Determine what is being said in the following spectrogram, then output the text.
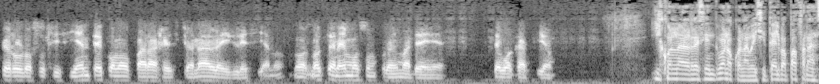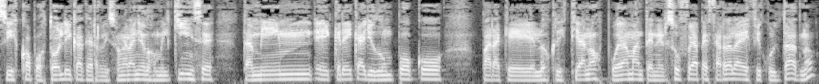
pero lo suficiente como para gestionar la iglesia, ¿no? No, tenemos un problema de, de vocación. Y con la reciente, bueno, con la visita del Papa Francisco apostólica que realizó en el año 2015, también eh, cree que ayudó un poco para que los cristianos puedan mantener su fe a pesar de la dificultad, ¿no?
